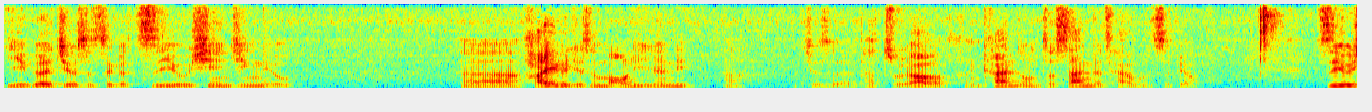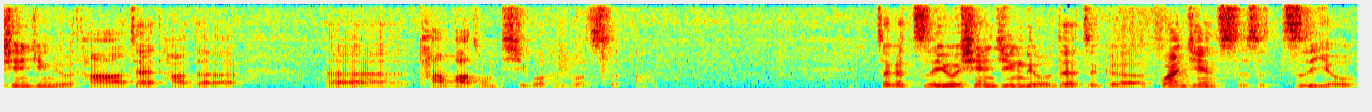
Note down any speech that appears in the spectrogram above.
一个就是这个自由现金流，呃，还有一个就是毛利润率啊，就是他主要很看重这三个财务指标。自由现金流，他在他的呃谈话中提过很多次啊。这个自由现金流的这个关键词是自由，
